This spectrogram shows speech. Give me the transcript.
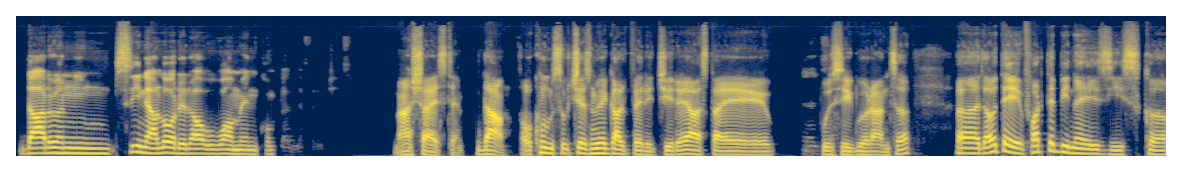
dar în sinea lor erau oameni complet nefericiți. Așa este. Da, oricum succes nu e egal fericire, asta e cu siguranță. Uh, dar uite, e foarte bine ai zis că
